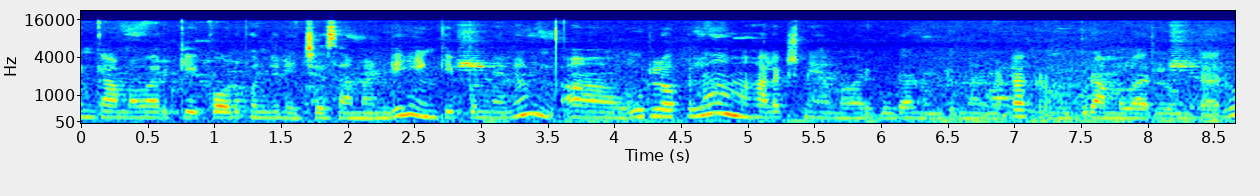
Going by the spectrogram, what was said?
ఇంకా అమ్మవారికి కోడిపుంజుని ఇచ్చేసామండి. ఇంక ఇప్పుడు నేను ఊరు లోపల మహాలక్ష్మి అమ్మవారి గుడి అని ఉంటుందన్నమాట. అక్కడ ముగ్గురు అమ్మవార్లు ఉంటారు.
